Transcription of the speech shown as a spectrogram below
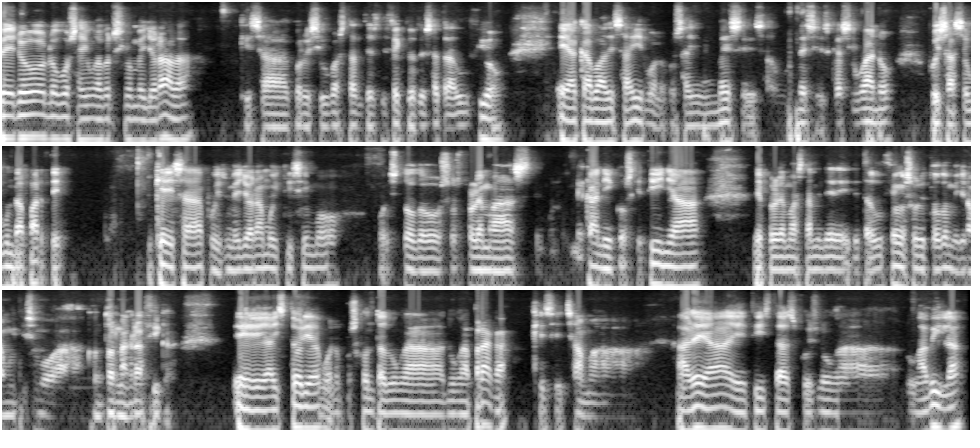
pero logo sai unha versión mellorada que xa corrixiu bastantes defectos desa traducción e acaba de sair, bueno, pois hai un meses, a uns meses, casi un ano, pois a segunda parte que esa pois mellora moitísimo pois todos os problemas, bueno, mecánicos que tiña, de problemas tamén de, de traducción e sobre todo mellora muitísimo a contorna gráfica. Eh, a historia, bueno, pois conta dunha, dunha praga que se chama Area e ti estás pois nunha, nunha vila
